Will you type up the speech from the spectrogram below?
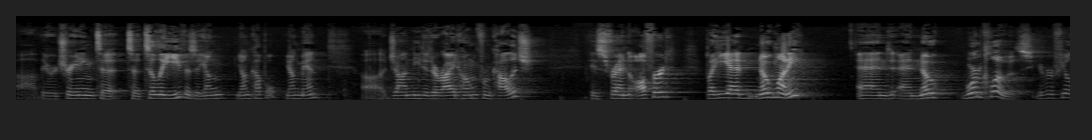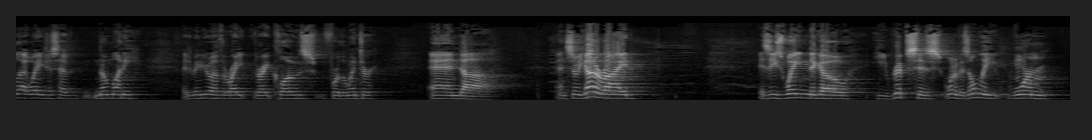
Uh, they were training to, to, to, leave as a young, young couple, young man. Uh, John needed a ride home from college. His friend offered, but he had no money and, and no warm clothes. You ever feel that way? You just have no money, and maybe you don't have the right, the right clothes for the winter. And, uh, and so he got a ride. As he's waiting to go, he rips his, one of his only warm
